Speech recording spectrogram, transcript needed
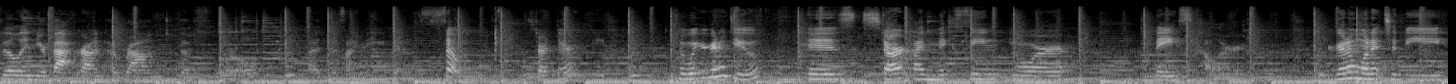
fill in your background around the floral uh, design that you did. So, start there. So what you're gonna do is start by mixing your base color. You're gonna want it to be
